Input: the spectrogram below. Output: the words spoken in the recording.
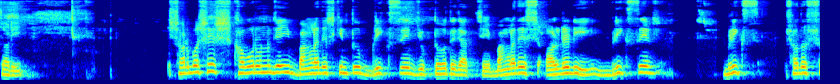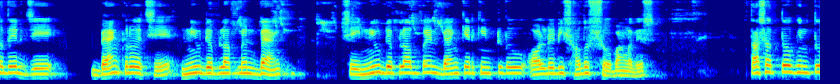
সরি, সর্বশেষ খবর অনুযায়ী বাংলাদেশ কিন্তু ব্রিক্সে যুক্ত হতে যাচ্ছে। বাংলাদেশ অলরেডি ব্রিক্সের ব্রিক্স সদস্যদের যে ব্যাংক রয়েছে, নিউ ডেভেলপমেন্ট ব্যাংক, সেই নিউ ডেভেলপমেন্ট ব্যাংকের কিন্তু অলরেডি সদস্য বাংলাদেশ। তা সত্ত্বেও কিন্তু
